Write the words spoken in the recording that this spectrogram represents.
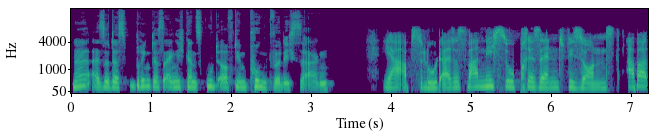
Ne? Also das bringt das eigentlich ganz gut auf den Punkt, würde ich sagen. Ja, absolut. Also es war nicht so präsent wie sonst. Aber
